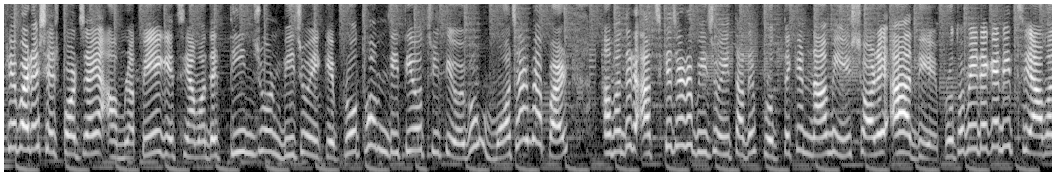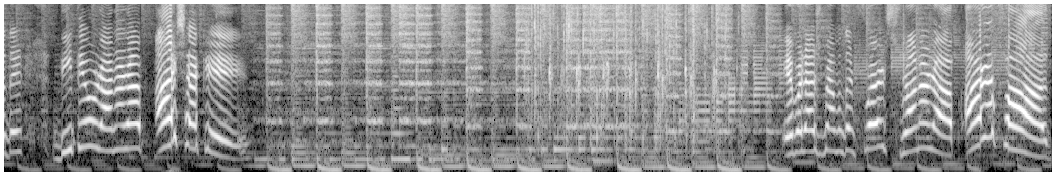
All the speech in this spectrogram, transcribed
একেবারে শেষ পর্যায়ে আমরা পেয়ে গেছি আমাদের তিনজন বিজয়ীকে প্রথম, দ্বিতীয়, তৃতীয় এবং মজার ব্যাপার, আমাদের আজকে যারা বিজয়ী তাদের প্রত্যেকের নামই স্বরে আ দিয়ে। প্রথমেই ডেকে নিচ্ছি আমাদের দ্বিতীয় রানার আপ আয়শাকে। এবার আসবে আমাদের ফার্স্ট রানার আপ আরাফাত।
